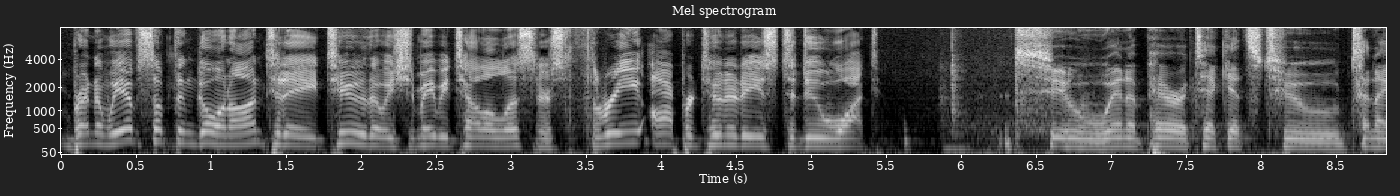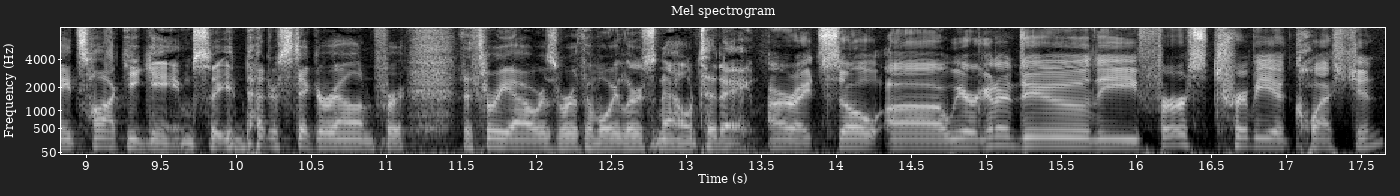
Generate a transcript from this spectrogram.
Brendan, we have something going on today, too, that we should maybe tell the listeners. Three opportunities to do what? To win a pair of tickets to tonight's hockey game. So you'd better stick around for the three hours worth of Oilers Now today. All right. So uh, we are going to do the first trivia question.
